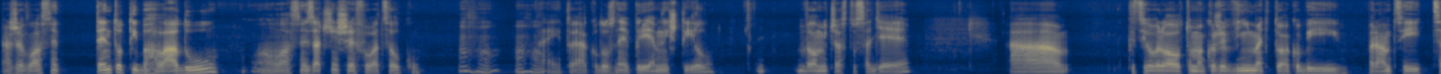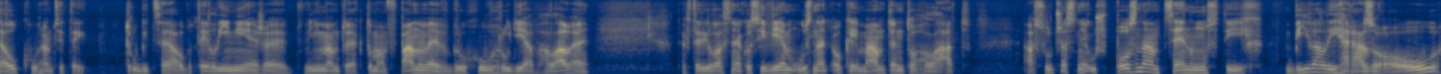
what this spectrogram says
A že vlastne tento typ hladu vlastne začne šéfovať celku. Uh-huh, uh-huh. Hej, to je ako dosť nepríjemný štýl. Veľmi často sa deje. A keď si hovorila o tom, akože vnímať to akoby v rámci celku, v rámci tej trubice alebo tej línie, že vnímam to, jak to mám v panve, v bruchu, v hrudi a v hlave, tak vtedy vlastne ako si viem uznať, OK, mám tento hlad a súčasne už poznám cenu z tých bývalých razov,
